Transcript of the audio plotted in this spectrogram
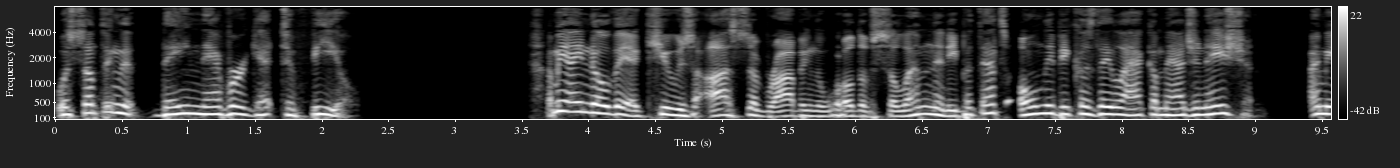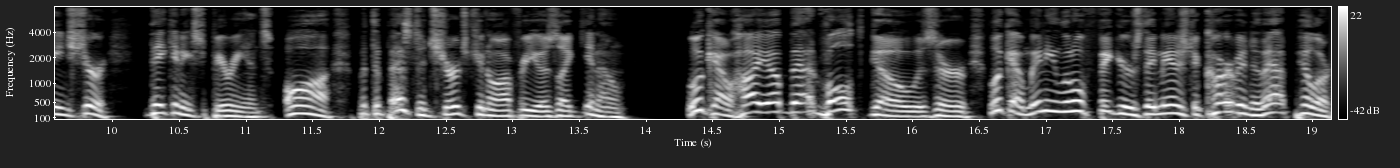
was something that they never get to feel. I mean, I know they accuse us of robbing the world of solemnity, but that's only because they lack imagination. I mean, sure, they can experience awe, but the best a church can offer you is like, you know, look how high up that vault goes, or look how many little figures they managed to carve into that pillar.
